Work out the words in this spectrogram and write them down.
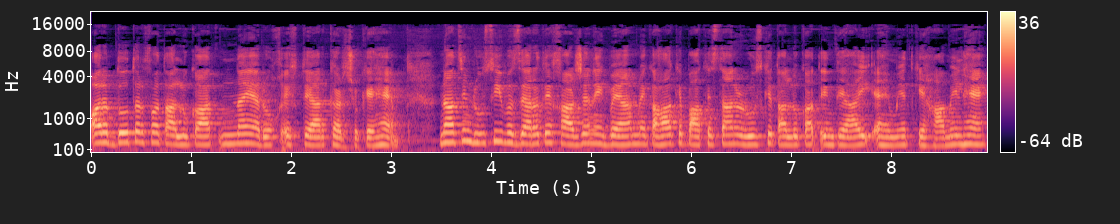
और अब दो तरफा ताल्लुक नया रुख इख्तियार कर चुके हैं। नाजिन रूसी वजारत खारजा ने एक बयान में कहा कि पाकिस्तान और रूस के ताल्लुक इंतहाई अहमियत के हामिल हैं।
